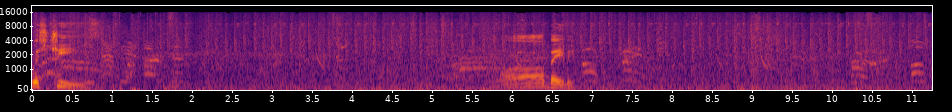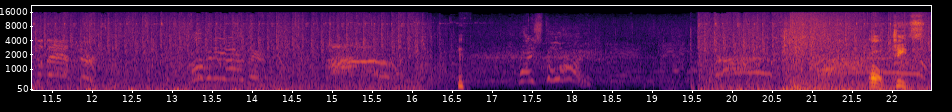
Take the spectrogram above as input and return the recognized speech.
Swiss cheese. Oh baby. Oh jeez.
